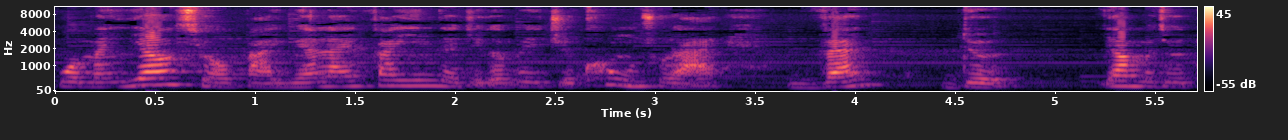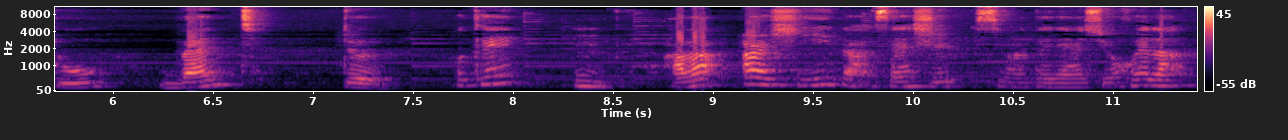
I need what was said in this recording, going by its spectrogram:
我们要求把原来发音的这个位置空出来，VANDU。要么就读 went do，OK，嗯，好了，二十一到三十，希望大家学会了。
